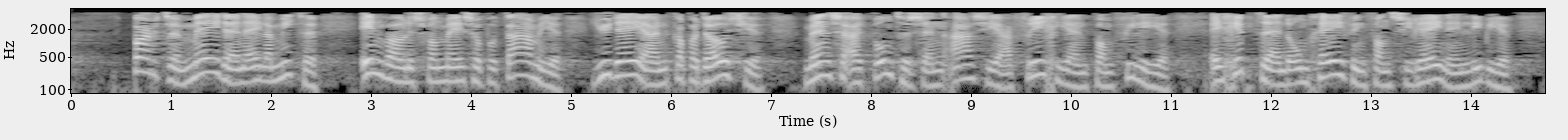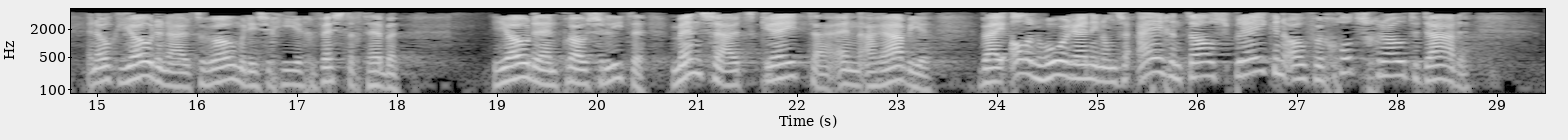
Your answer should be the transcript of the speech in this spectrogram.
Parten, Meden en Elamieten, inwoners van Mesopotamië, Judea en Cappadocië, mensen uit Pontus en Azië, Frigië en Pamphylië, Egypte en de omgeving van Cyrene in Libië, en ook Joden uit Rome die zich hier gevestigd hebben. Joden en proselieten, mensen uit Kreta en Arabië. Wij allen horen hen in onze eigen taal spreken over Gods grote daden.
